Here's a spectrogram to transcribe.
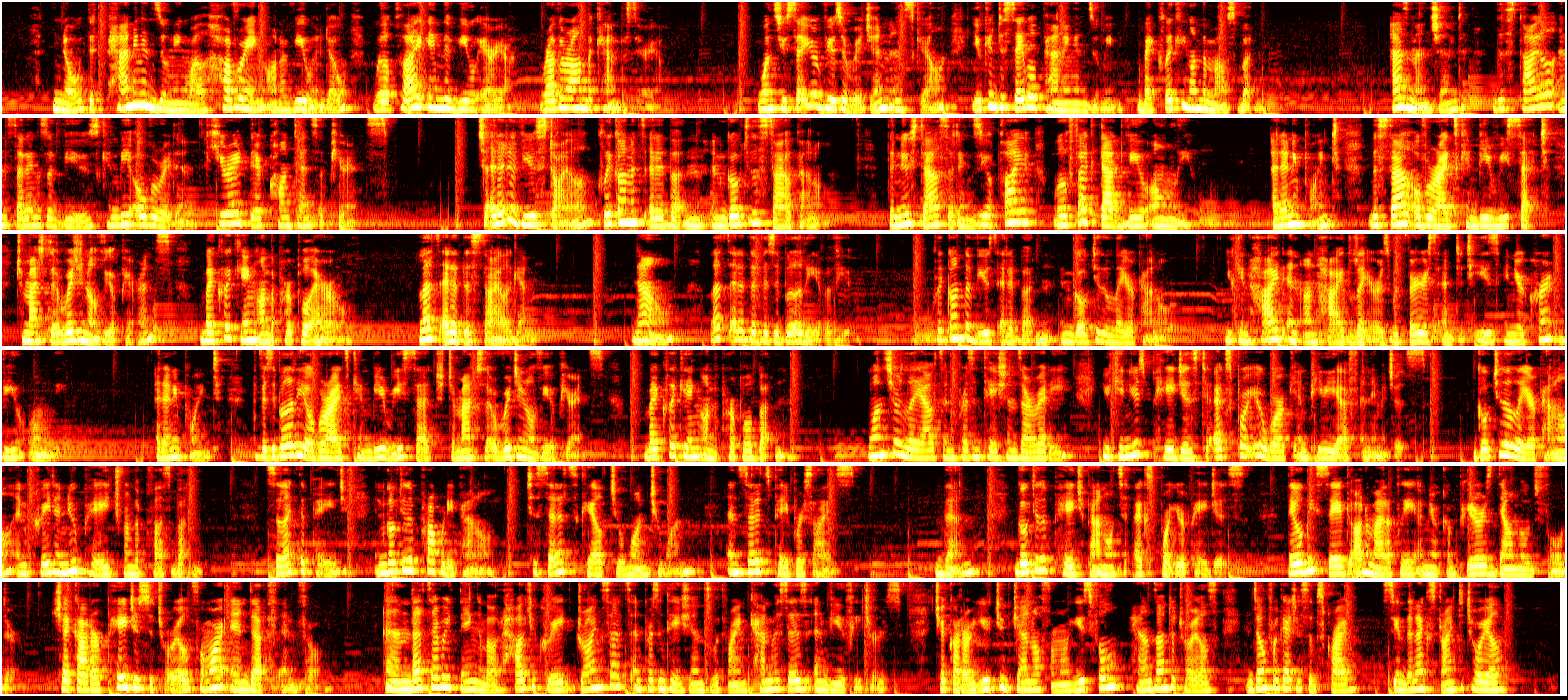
Note that panning and zooming while hovering on a view window will apply in the view area, rather on the canvas area. Once you set your view's origin and scale, you can disable panning and zooming by clicking on the mouse button. As mentioned, the style and settings of views can be overridden to curate their content's appearance. To edit a view style, click on its Edit button and go to the Style panel. The new style settings you apply will affect that view only. At any point, the style overrides can be reset to match the original view appearance by clicking on the purple arrow. Let's edit the style again. Now, let's edit the visibility of a view. Click on the View's Edit button and go to the Layer panel. You can hide and unhide layers with various entities in your current view only. At any point, the visibility overrides can be reset to match the original view appearance by clicking on the purple button. Once your layouts and presentations are ready, you can use Pages to export your work in PDF and images. Go to the Layer panel and create a new page from the plus button. Select the page and go to the Property panel to set its scale to 1 to 1 and set its paper size. Then, go to the Page panel to export your pages. They will be saved automatically on your computer's Downloads folder. Check out our Pages tutorial for more in-depth info. And that's everything about how to create drawing sets and presentations with Rayon canvases and view features. Check out our YouTube channel for more useful, hands-on tutorials, and don't forget to subscribe. See you in the next drawing tutorial.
